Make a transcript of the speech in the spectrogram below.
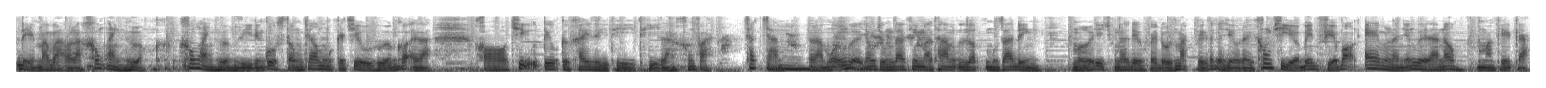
để mà bảo là không ảnh hưởng không ảnh hưởng gì đến cuộc sống trong một cái chiều hướng gọi là khó chịu tiêu cực hay gì thì thì là không phải. Chắc chắn ừ. là mỗi người trong chúng ta khi mà tham lập một gia đình mới thì chúng ta đều phải đối mặt với rất là nhiều đấy. Không chỉ ở bên phía bọn em là những người đàn ông mà kể cả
